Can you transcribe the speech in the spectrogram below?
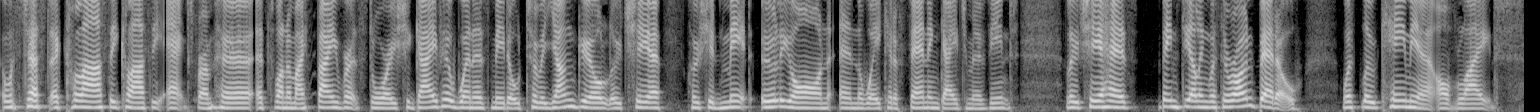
it was just a classy, classy act from her. It's one of my favourite stories. She gave her winner's medal to a young girl, Lucia, who she'd met early on in the week at a fan engagement event. Lucia has been dealing with her own battle with leukemia of late,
